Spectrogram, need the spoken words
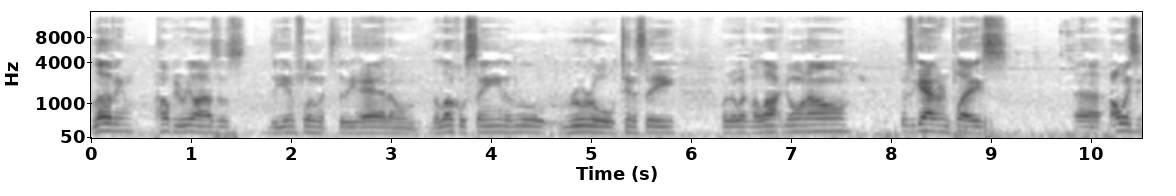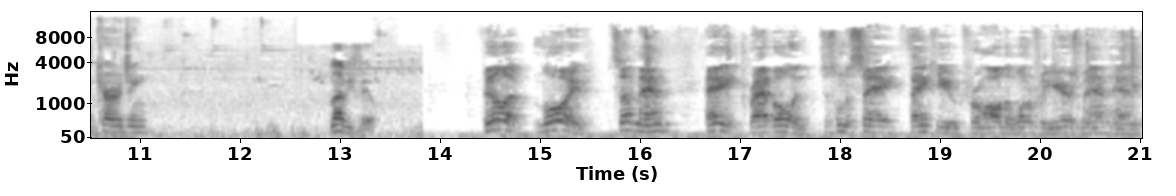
Love him. Hope he realizes the influence that he had on the local scene in a little rural Tennessee, where there wasn't a lot going on. It was a gathering place. Uh, always encouraging. Love you, Phil. Philip, Lloyd, what's up, man? Hey, Brad Boland, just want to say thank you for all the wonderful years, man, and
